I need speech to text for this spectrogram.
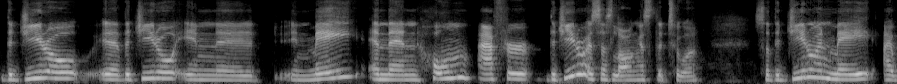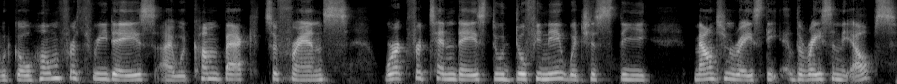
the Giro, uh, the Giro in uh, in May, and then home after the Giro is as long as the tour. So the Giro in May, I would go home for three days. I would come back to France, work for ten days, do Dauphiné, which is the mountain race, the the race in the Alps.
